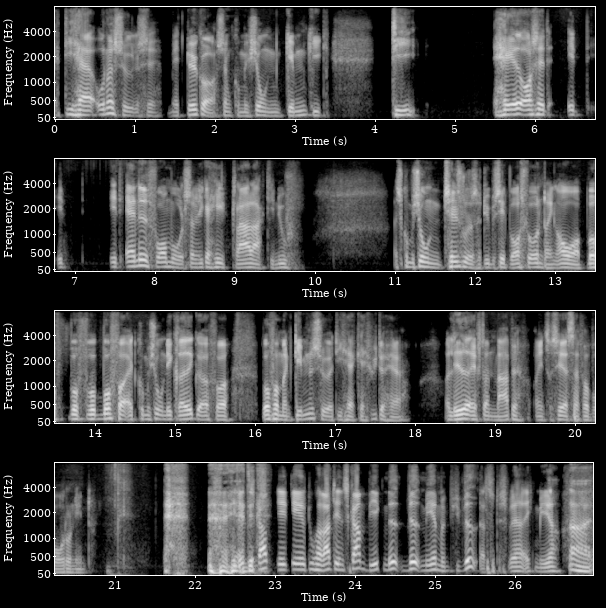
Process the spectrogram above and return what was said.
at de her undersøgelser med dykkere, som kommissionen gennemgik, de havde også et, et, et, et andet formål, som ikke er helt klarlagt endnu. Altså kommissionen tilslutter sig dybest set vores forundring over, hvor, hvor, hvorfor at kommissionen ikke redegør for, hvorfor man gennemsøger de her kahytter her, og leder efter en mappe og interesserer sig for Vordonin. ja, det, skam, det, det, du har ret, det er en skam, vi ikke ved, ved mere, men vi ved altså desværre ikke mere. Nej,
